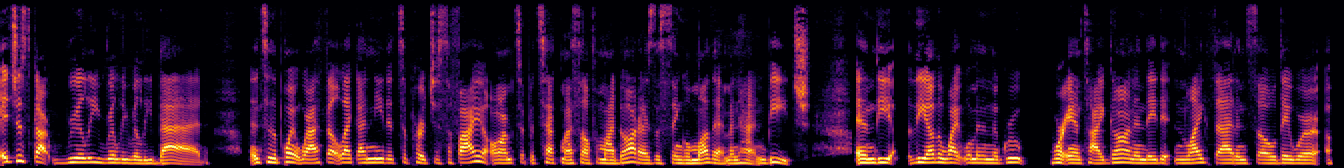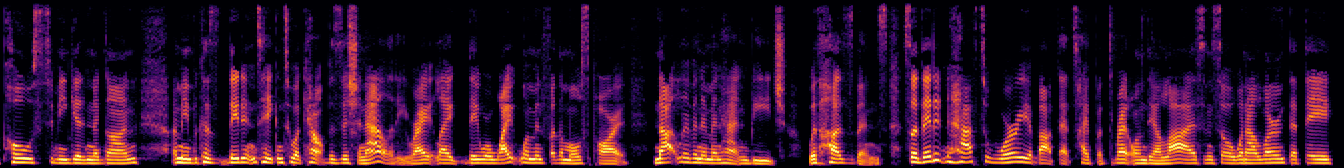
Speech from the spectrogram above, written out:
It just got really, really, really bad. And to the point where I felt like I needed to purchase a firearm to protect myself and my daughter as a single mother at Manhattan Beach. And the, the other white woman in the group were anti-gun and they didn't like that. And so they were opposed to me getting a gun. I mean because they didn't take into account positionality right? Like they were white women for the most part not living in manhattan beach with husbands. So they didn't have to worry about that type of threat on their lives. And so when i learned that they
